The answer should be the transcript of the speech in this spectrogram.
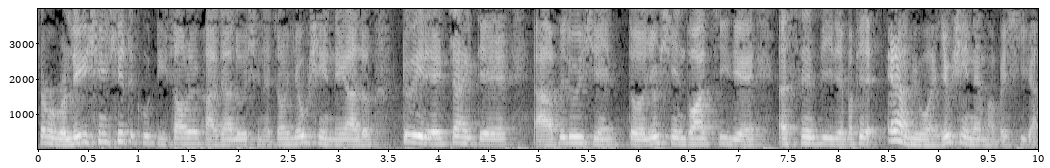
ကျွန်တော် relationship တခုတည်ဆောက်တဲ့ခါကြလို့ရှိရင်ကျွန်တော်ရုပ်ရှင်တွေကလို့တွေ့တယ်ကြိုက်တယ်အာပြီးလို့ရှိရင်ရုပ်ရှင်သွားကြည့်တယ်အဆင်ပြေတယ်ဘာဖြစ်လဲအဲ့ဒါမျိုးကရုပ်ရှင်ထဲမှာပဲရှိတာ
